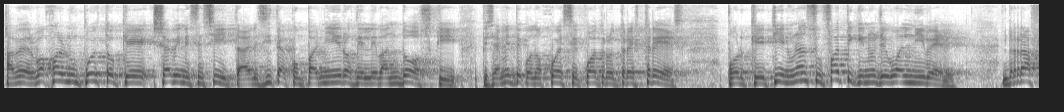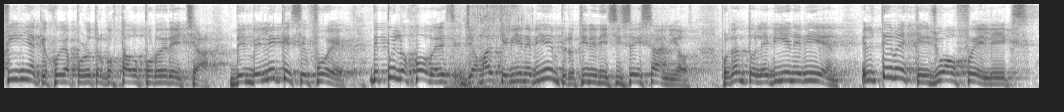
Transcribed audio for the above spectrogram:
A ver, va a jugar en un puesto que Xavi necesita, necesita compañeros de Lewandowski, especialmente cuando juegue ese 4-3-3, porque tiene un Ansu Fati que no llegó al nivel. Rafinha que juega por otro costado por derecha, Dembélé que se fue, después los jóvenes, Yamal que viene bien pero tiene 16 años, por tanto le viene bien. El tema es que Joao Félix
